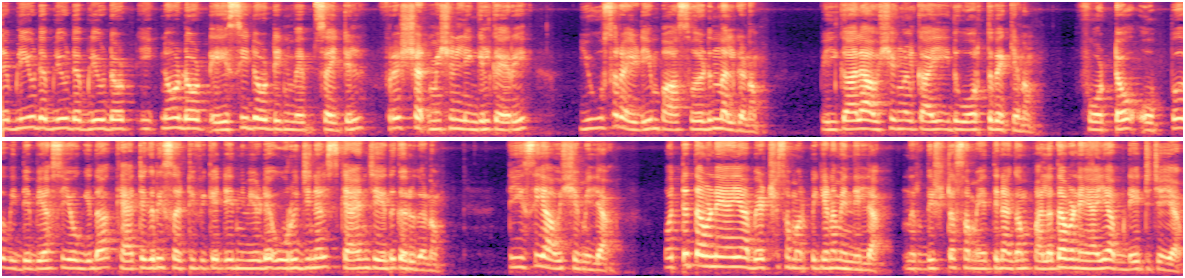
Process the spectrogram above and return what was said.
W W W dot IGNOU dot A C dot in വെബ്സൈറ്റിൽ ഫ്രഷ് അഡ്മിഷൻ ലിങ്കിൽ കയറി യൂസർ ഐ ഡിയും പാസ്വേഡും നൽകണം. പിൽക്കാല ആവശ്യങ്ങൾക്കായി ഇത് ഓർത്തു വെക്കണം. ഫോട്ടോ ഒപ്പ് വിദ്യാഭ്യാസ യോഗ്യത കാറ്റഗറി സർട്ടിഫിക്കറ്റ് എന്നിവയുടെ ഒറിജിനൽ സ്കാൻ ചെയ്ത് കരുതണം. ടി സി ആവശ്യമില്ല. ഒറ്റത്തവണയായി അപേക്ഷ സമർപ്പിക്കണമെന്നില്ല. നിർദ്ദിഷ്ട സമയത്തിനകം പലതവണയായി അപ്ഡേറ്റ് ചെയ്യാം.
